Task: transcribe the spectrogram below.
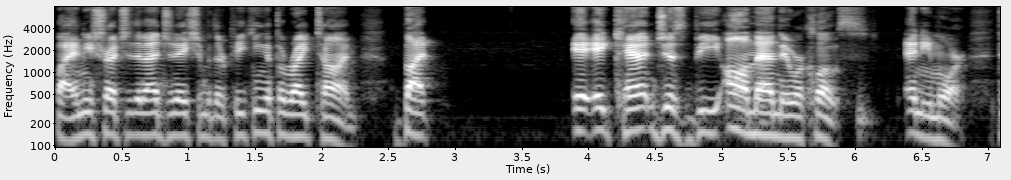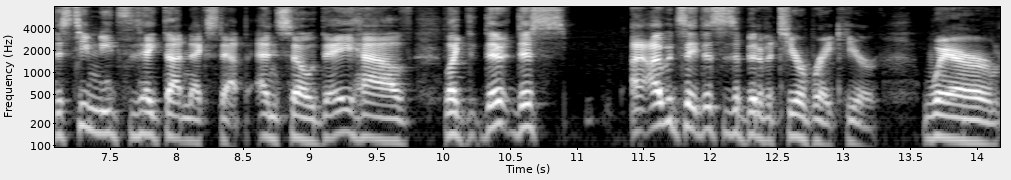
by any stretch of the imagination, but they're peaking at the right time. But it, it can't just be, oh man, they were close anymore. This team needs to take that next step. And so they have, like, this, I would say this is a bit of a tier break here where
